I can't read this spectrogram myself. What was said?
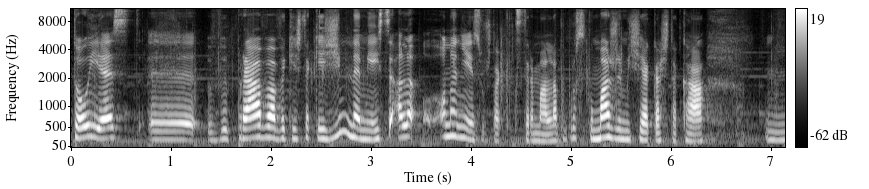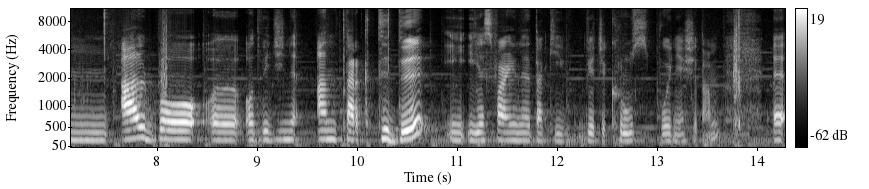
to jest e, wyprawa w jakieś takie zimne miejsce, ale ona nie jest już tak ekstremalna. Po prostu marzy mi się jakaś taka albo e, odwiedziny Antarktydy i, jest fajny taki, wiecie, cruise, płynie się tam, e,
